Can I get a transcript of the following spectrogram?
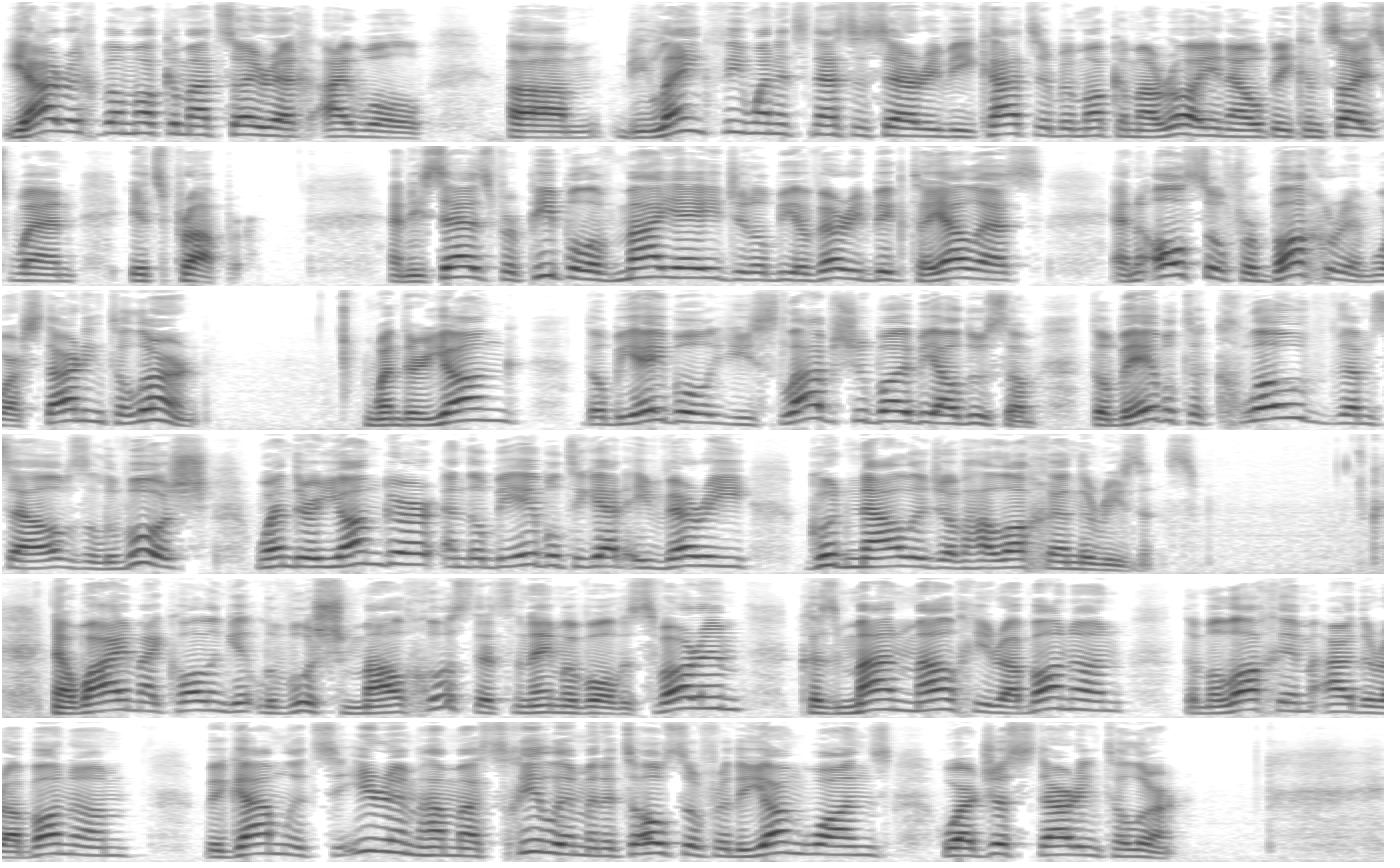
Yarich b'makam I will um, be lengthy when it's necessary, v'ikatzer b'makam and I will be concise when it's proper. And he says, for people of my age, it'll be a very big tayeles, and also for bachurim who are starting to learn, when they're young, they'll be able yislav shubai bialdusam. They'll be able to clothe themselves levush when they're younger, and they'll be able to get a very good knowledge of halacha and the reasons. Now, why am I calling it Levush Malchus? That's the name of all the Svarim. Because Man Malchi Rabbanon, the Malachim are the Rabbanon. V'gam Litzirim HaMaschilim, and it's also for the young ones who are just starting to learn.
